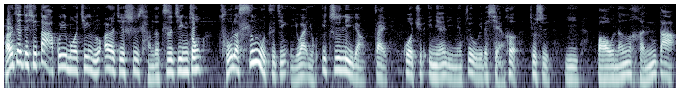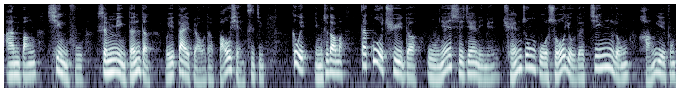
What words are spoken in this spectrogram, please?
而在这些大规模进入二级市场的资金中，除了私募资金以外，有一支力量在过去的一年里面最为的显赫，就是以宝能、恒大、安邦、幸福生命等等为代表的保险资金。各位，你们知道吗？在过去的五年时间里面，全中国所有的金融行业中，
